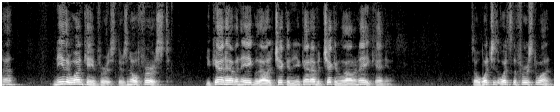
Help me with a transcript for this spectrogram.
Huh? Neither one came first. There's no first. You can't have an egg without a chicken, and you can't have a chicken without an egg, can you? So which is what's the first one?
